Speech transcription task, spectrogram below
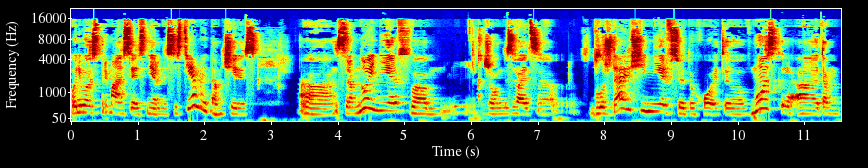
У него есть прямая связь с нервной системой, там через срамной нерв, а, как же он называется, блуждающий нерв, все это уходит э, в мозг, а, там,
